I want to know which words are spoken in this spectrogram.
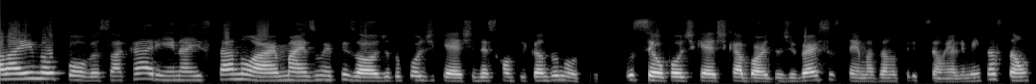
Fala aí, meu povo, eu sou a Karina e está no ar mais um episódio do podcast Descomplicando Nutri, o seu podcast que aborda os diversos temas da nutrição e alimentação,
